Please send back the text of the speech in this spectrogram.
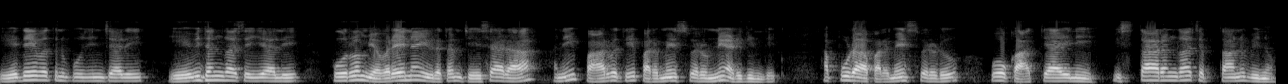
ఏ దేవతను పూజించాలి? ఏ విధంగా చెయ్యాలి? పూర్వం ఎవరైనా ఈ వ్రతం చేశారా? అని పార్వతి పరమేశ్వరుణ్ణి అడిగింది. అప్పుడు ఆ పరమేశ్వరుడు ఓ కాత్యాయిని విస్తారంగా చెప్తాను విను.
